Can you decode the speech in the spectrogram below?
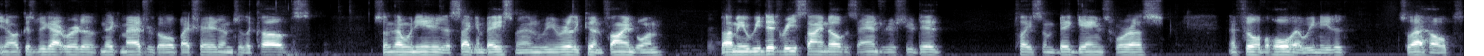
you know, because we got rid of Nick Madrigal by trading him to the Cubs. So then we needed a second baseman. We really couldn't find one. But, I mean, we did re-sign Elvis Andrus, who did play some big games for us and fill the hole that we needed. So that helps.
